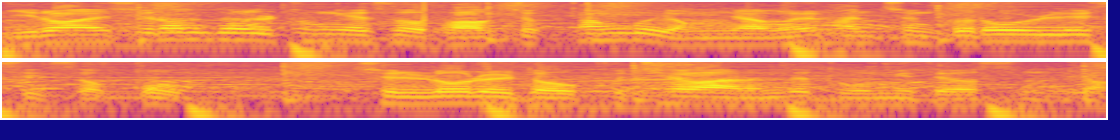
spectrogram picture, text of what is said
이러한 실험들을 통해서 과학적 탐구 역량을 한층 끌어올릴 수 있었고 진로를 더욱 구체화하는 데 도움이 되었습니다.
